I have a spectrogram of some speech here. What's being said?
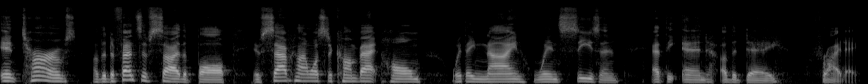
in terms of the defensive side of the ball, if South Carolina wants to come back home with a nine win season at the end of the day, Friday.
